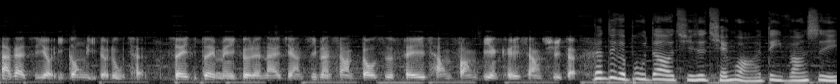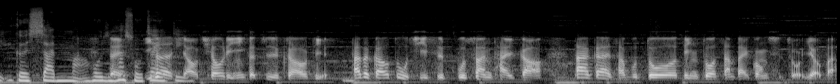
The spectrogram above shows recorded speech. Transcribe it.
大概只有一公里的路程，所以对每个人来讲，基本上都是非常方便可以上去的。但这个步道其实前往的地方是一个山嘛，或者它所在的一个小丘陵，一个制高点，它的高度其实不算太高，大概差不多。多顶多三百公尺左右吧，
